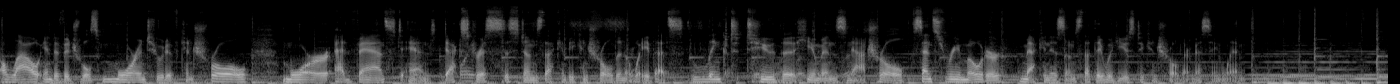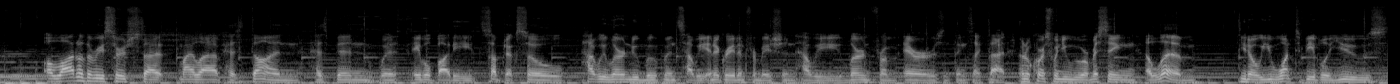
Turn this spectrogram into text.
allow individuals more intuitive control, more advanced and dexterous systems that can be controlled in a way that's linked to the human's natural sensory motor mechanisms that they would use to control their missing limb. A lot of the research that my lab has done has been with able-bodied subjects. So how we learn new movements, how we integrate information, how we learn from errors and things like that. And of course, when you were missing a limb, you know, you want to be able to use,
